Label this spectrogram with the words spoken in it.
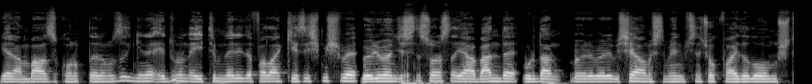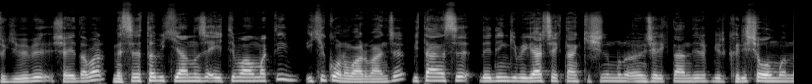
gelen bazı konuklarımızı yine Edu'nun eğitimleriyle falan kesişmiş ve bölüm öncesinde sonrasında ya ben de buradan böyle böyle bir şey almıştım benim için de çok faydalı olmuştu gibi bir şey de var. Mesele tabii ki yalnızca eğitim almak değil iki konu var bence. Bir tanesi dediğin gibi gerçekten kişinin bunu önceliklendirip bir klişe olmanın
